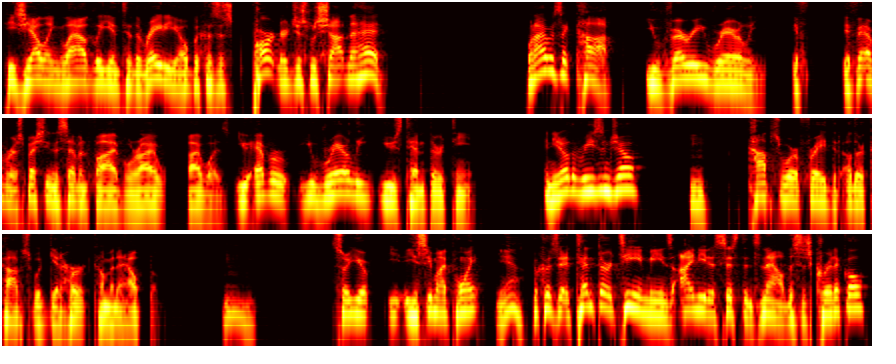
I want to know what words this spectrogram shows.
he's yelling loudly into the radio because his partner just was shot in the head. When I was a cop, you very rarely, if if ever, especially in the 7-5 where I I was, you ever you rarely use 1013. And you know the reason, Joe? Cops were afraid that other cops would get hurt coming to help them. Hmm. So you you you see my point? Yeah. because at 1013 means I need assistance now. This is critical.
